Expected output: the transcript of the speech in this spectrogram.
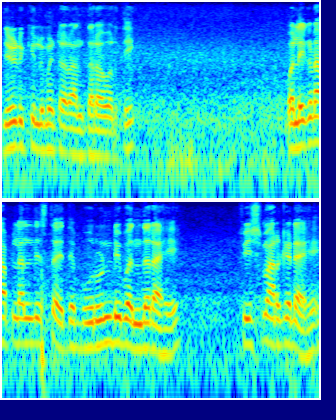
दीड किलोमीटर अंतरावरती. पलीकडे आपल्याला दिसतंय ते बुरुंडी बंदर आहे. फिश मार्केट आहे.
